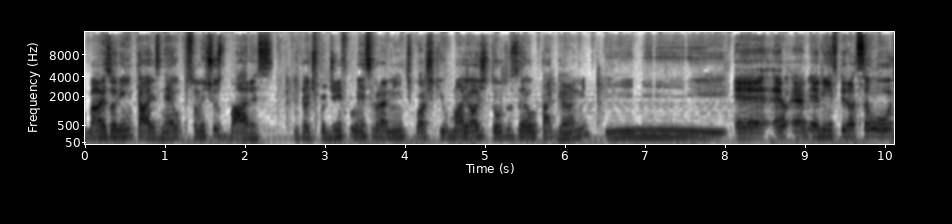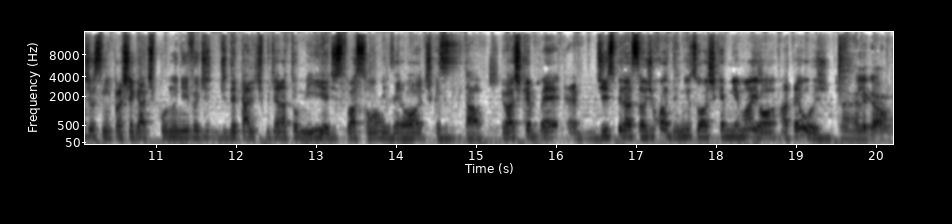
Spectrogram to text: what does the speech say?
mais orientais, né? Principalmente os bares. Então, tipo, de influência pra mim, tipo, acho que o maior de todos é o Tagami. E é, é, é a minha inspiração hoje, assim, pra chegar, tipo, no nível de, de detalhe, tipo, de anatomia, de situações eróticas e tal. Eu acho que é, é- é de inspiração de quadrinhos, eu acho que é a minha maior, até hoje. Ah, legal.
